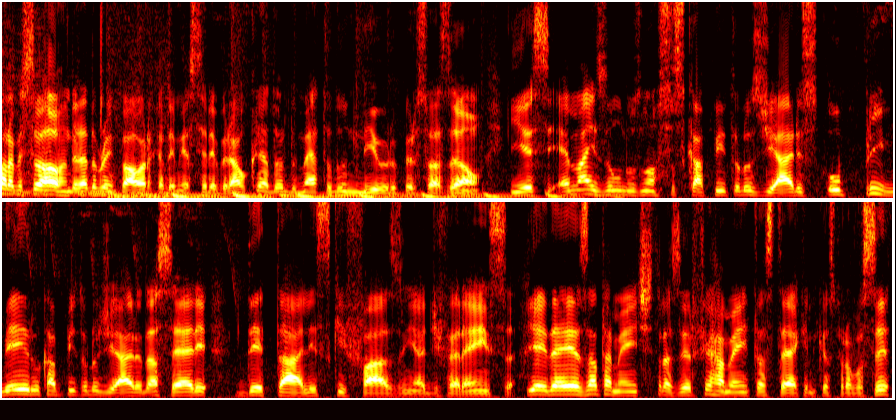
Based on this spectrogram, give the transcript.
Fala pessoal, André da Brain Power, Academia Cerebral, criador do método Neuropersuasão. E esse é mais um dos nossos capítulos diários, o primeiro capítulo diário da série Detalhes que fazem a diferença. E a ideia é exatamente trazer ferramentas técnicas para você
